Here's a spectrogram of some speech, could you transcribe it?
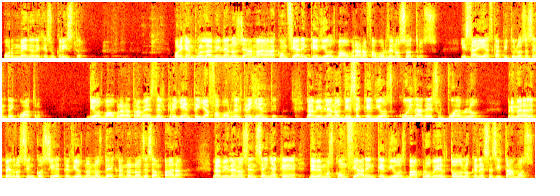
por medio de Jesucristo. Por ejemplo, la Biblia nos llama a confiar en que Dios va a obrar a favor de nosotros. Isaías capítulo 64. Dios va a obrar a través del creyente y a favor del creyente. La Biblia nos dice que Dios cuida de su pueblo. Primera de Pedro 5:7. Dios no nos deja, no nos desampara. La Biblia nos enseña que debemos confiar en que Dios va a proveer todo lo que necesitamos.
